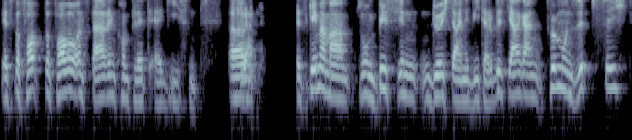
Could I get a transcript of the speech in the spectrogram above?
jetzt bevor, bevor wir uns darin komplett ergießen, äh, ja. jetzt gehen wir mal so ein bisschen durch deine Vita. Du bist Jahrgang 75,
